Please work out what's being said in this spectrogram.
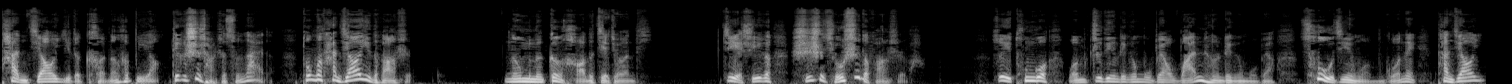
碳交易的可能和必要。这个市场是存在的，通过碳交易的方式，能不能更好的解决问题？这也是一个实事求是的方式吧。所以，通过我们制定这个目标，完成这个目标，促进我们国内碳交易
